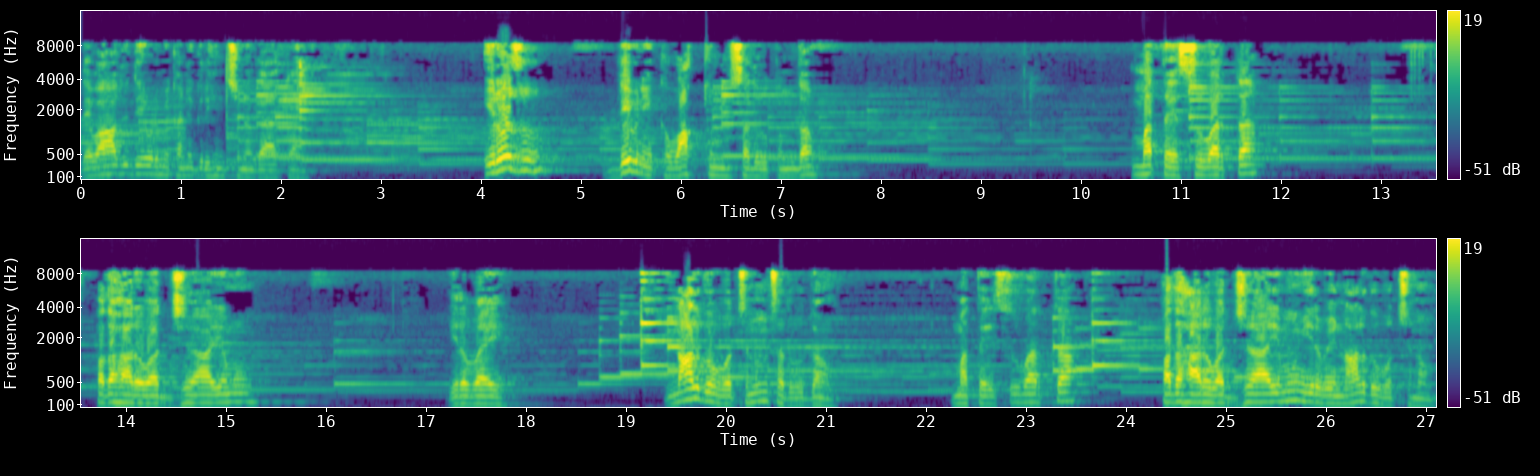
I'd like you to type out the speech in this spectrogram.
దేవాది దేవుడు మీకు అనుగ్రహించునుగాక. ఈరోజు దేవుని యొక్క వాక్యం చదువుకుందాం. మత సువార్త పదహారవ అధ్యాయము ఇరవై నాలుగవ వచనం చదువుదాం. మత సువార్త పదహారవ అధ్యాయము ఇరవై నాలుగవ వచనం.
